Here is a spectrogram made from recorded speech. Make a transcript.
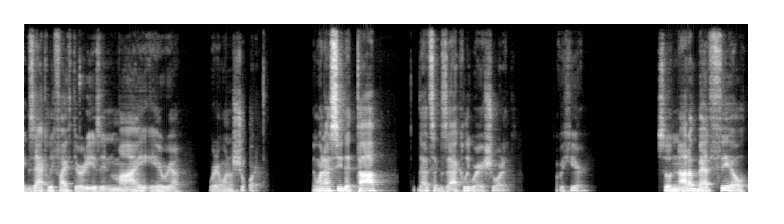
exactly 530 is in my area where I want to short. And when I see the top, that's exactly where I shorted, over here. So not a bad fill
